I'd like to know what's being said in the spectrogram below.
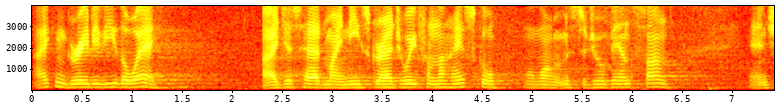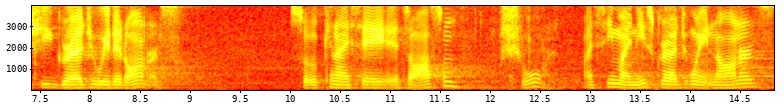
I can grade it either way. I just had my niece graduate from the high school along with Mr. Jovan's son, and she graduated honors. So can I say it's awesome? Sure. I see my niece graduating honors,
